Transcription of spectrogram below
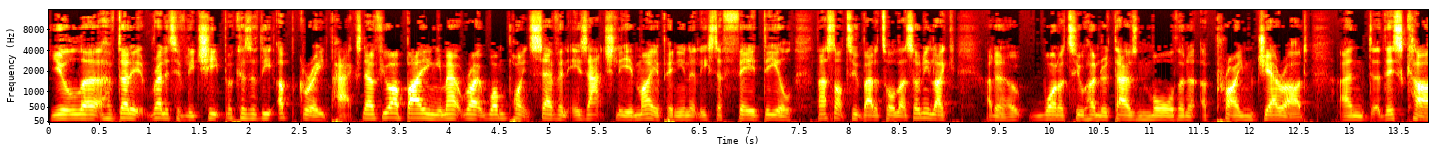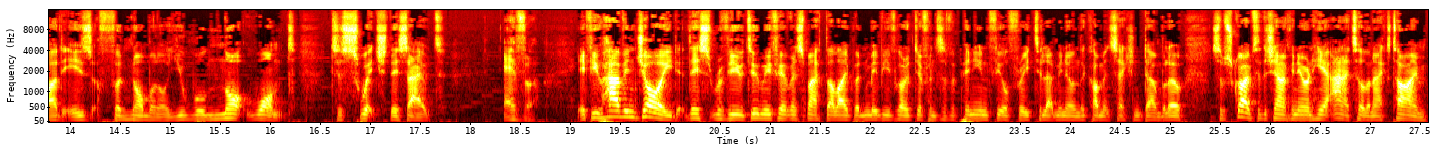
you'll uh, have done it relatively cheap because of the upgrade packs. Now, if you are buying him outright, 1.7 is actually, in my opinion, at least a fair deal. That's not too bad at all. That's only like, I don't know, one or two hundred thousand more than a Prime Gerrard. and this card is phenomenal. You will not want to switch this out, ever. If you have enjoyed this review, do me a favour and smack that like button. Maybe you've got a difference of opinion. Feel free to let me know in the comment section down below. Subscribe to the channel if you're new here, and until the next time,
